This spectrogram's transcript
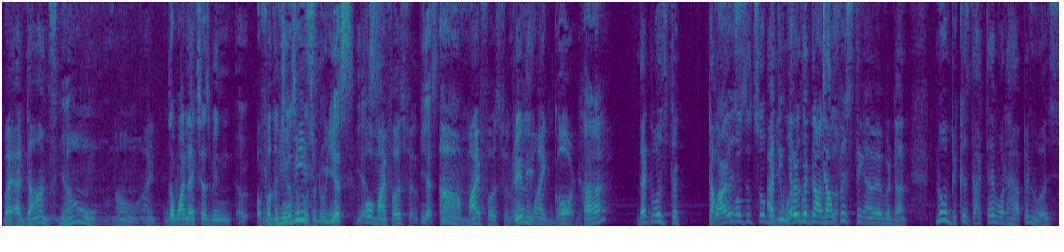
By a dance? No, no. I, The one like- which has been uh, Oh, for the which you're movies? supposed to do. Yes, yes. Oh, my first film. Yes. my first film. Really? Oh my God. Uh-huh. That was the toughest. Why was it so I bad? You think that a was the dancer. toughest thing I've ever done. No, because that time what happened was,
